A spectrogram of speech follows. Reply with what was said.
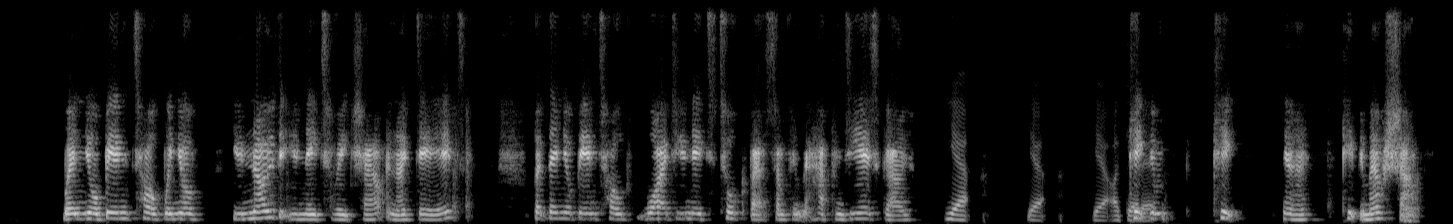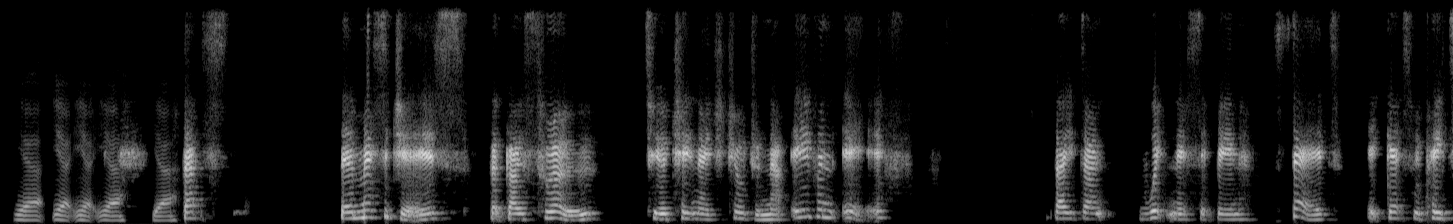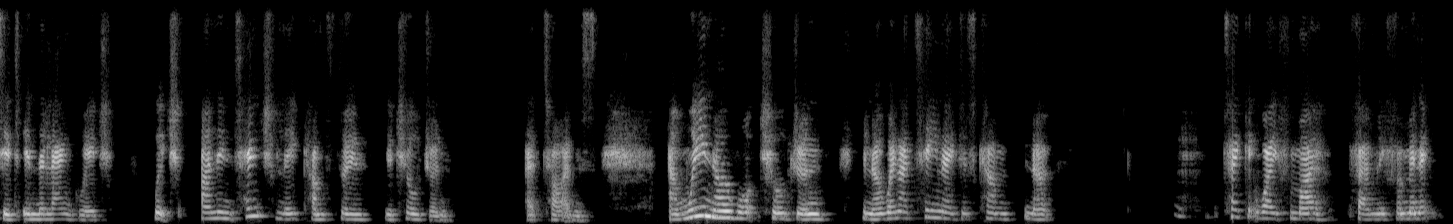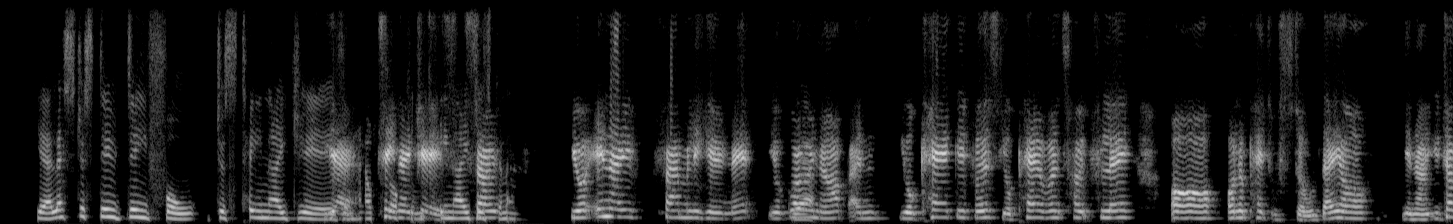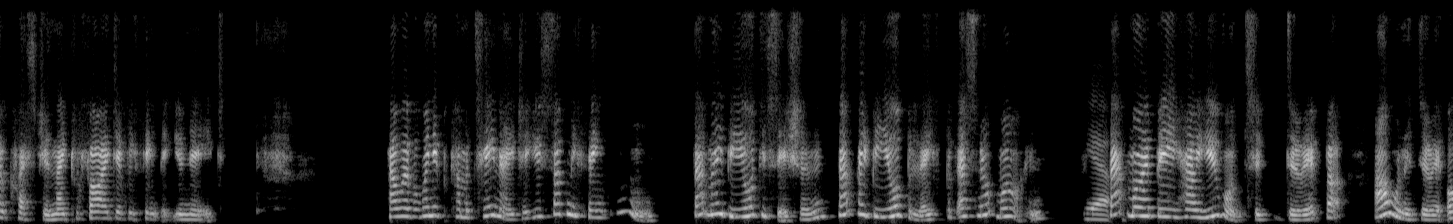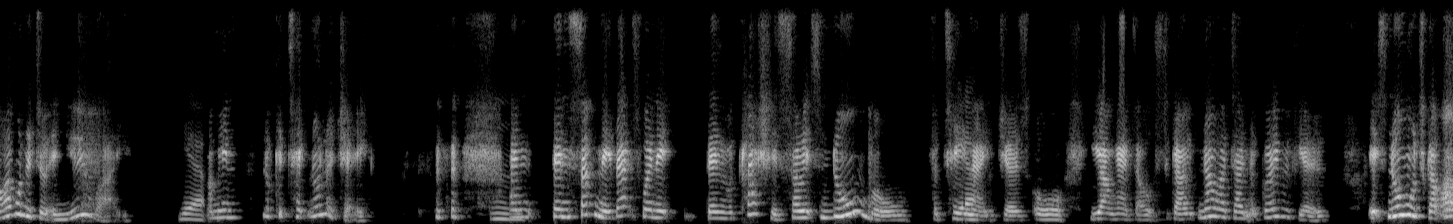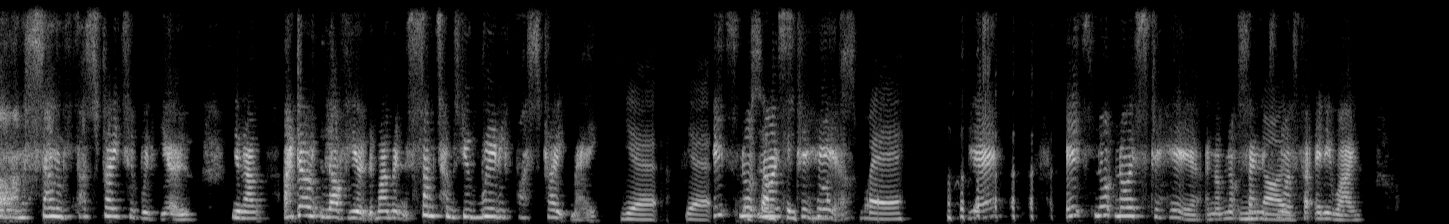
when you're being told, when you're, you know that you need to reach out, and I did, but then you're being told, why do you need to talk about something that happened years ago? Yeah, yeah, yeah. I get keep it. Your, keep you know keep your mouth shut. Yeah, yeah, yeah, yeah, yeah. That's their messages that go through to your teenage children. Now, even if they don't witness it being said, it gets repeated in the language, which unintentionally comes through your children at times. And we know what children, you know, when our teenagers come, you know, take it away from my family for a minute. Yeah, let's just do default, just teenage years yeah, and how teenage years. teenagers so, can you're in a family unit, you're growing yeah. up, and your caregivers, your parents, hopefully, are on a pedestal. They are, you know, you don't question, they provide everything that you need. However, when you become a teenager, you suddenly think, hmm, that may be your decision, that may be your belief, but that's not mine. Yeah. That might be how you want to do it, but I want to do it, or I want to do it a new way. Yeah. I mean, look at technology. Mm. And then suddenly that's when it then clashes. So it's normal for teenagers yeah. or young adults to go, no, I don't agree with you. It's normal to go, oh, I'm so frustrated with you. You know, I don't love you at the moment. And sometimes you really frustrate me. Yeah, yeah. It's not nice to hear. Swear. yeah, it's not nice to hear. And I'm not saying no. it's nice for anyone.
